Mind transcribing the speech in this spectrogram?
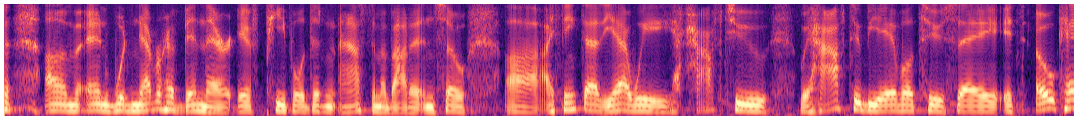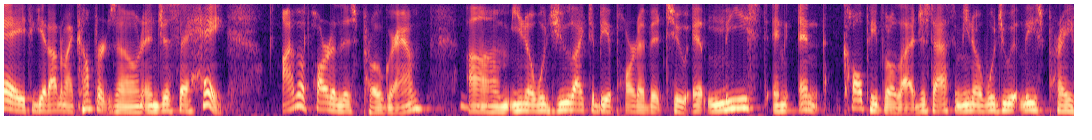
um, and would never have been there if people didn't ask them about it. And so uh, I think that yeah, we have to we have to be able to say it's okay to get out of my comfort zone and just say, hey. I'm a part of this program. Um, you know, would you like to be a part of it too? At least, and and call people to that. Just ask them. You know, would you at least pray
